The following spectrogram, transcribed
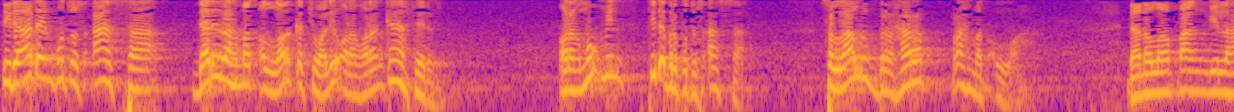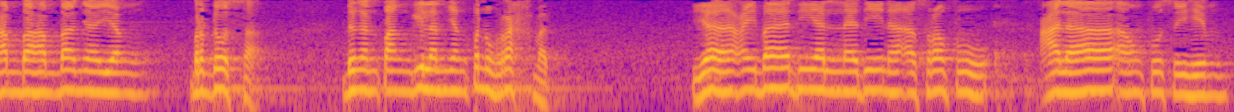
tidak ada yang putus asa dari rahmat Allah kecuali orang-orang kafir. Orang mukmin tidak berputus asa. Selalu berharap rahmat Allah. Dan Allah panggil hamba-hambanya yang berdosa dengan panggilan yang penuh rahmat. Ya ibadiyalladzina asrafu ala anfusihim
